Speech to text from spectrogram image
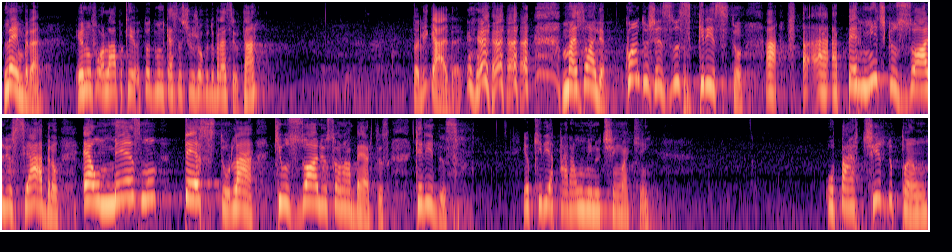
Lembra? Eu não vou lá porque todo mundo quer assistir o jogo do Brasil, tá? Estou ligada. Mas olha, quando Jesus Cristo ah, ah, ah, permite que os olhos se abram, é o mesmo texto lá que os olhos foram abertos. Queridos, eu queria parar um minutinho aqui o partir do pão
